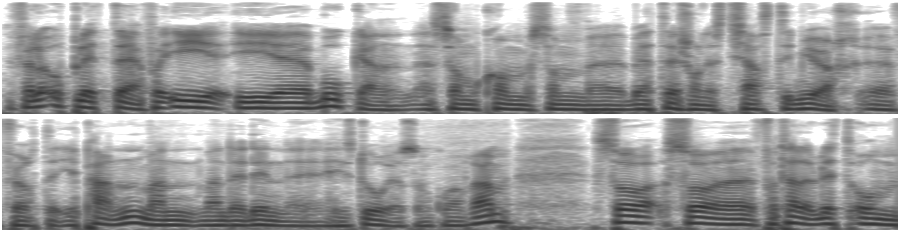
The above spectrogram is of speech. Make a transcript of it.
Jeg følger opp litt det, for i, i eh, boken som kom som eh, BT-journalist Kjersti Mjør eh, førte i pennen, men, men det er din historie som kommer frem, så, så forteller du litt om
